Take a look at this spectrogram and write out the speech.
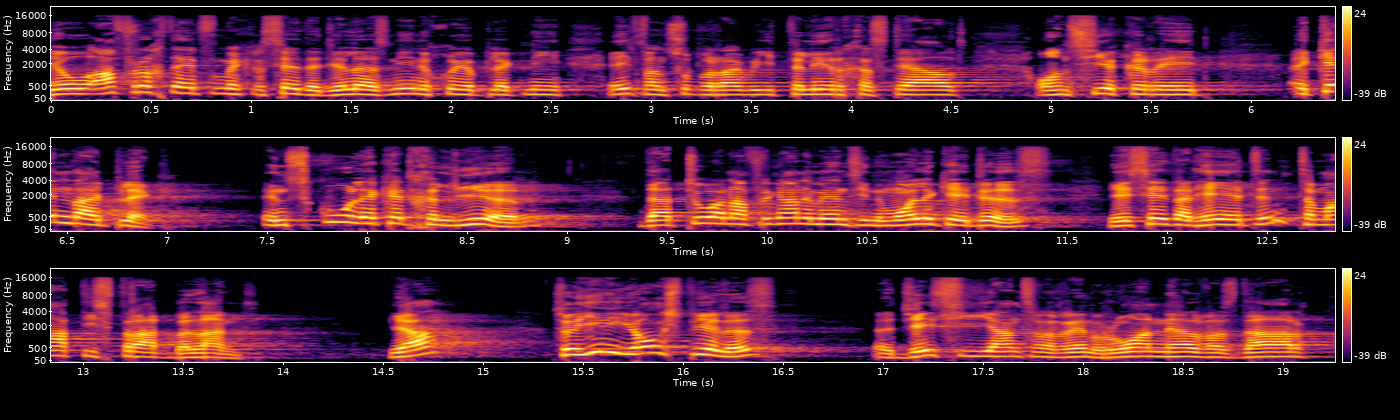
jou afrigter het vir my gesê dat julle is nie in 'n goeie plek nie, het van super rugby teleurgestel, onsekerheid. Ek ken daai plek. In skool ek het geleer dat toe 'n Afrikaner mens in die moeilikheid is, jy sê dat hy het in Tomatiestraat beland. Ja? So hierdie jong spelers, eh, JC Jansen van Rem, Ronel was daar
